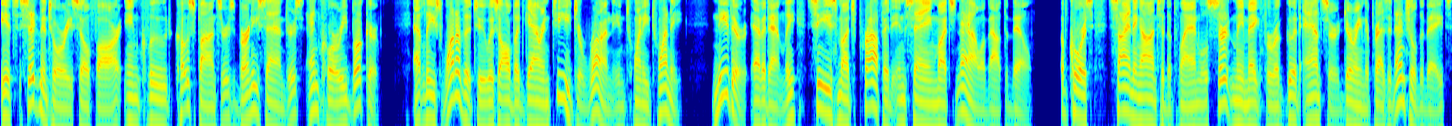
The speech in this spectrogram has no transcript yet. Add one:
Its signatories so far include co-sponsors Bernie Sanders and Cory Booker. At least one of the two is all but guaranteed to run in 2020. Neither, evidently, sees much profit in saying much now about the bill. Of course, signing on to the plan will certainly make for a good answer during the presidential debates,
